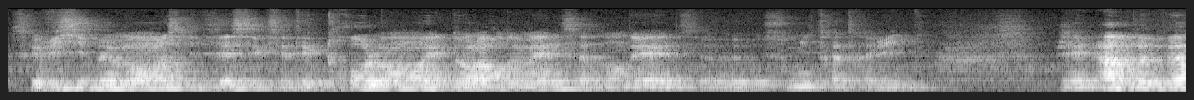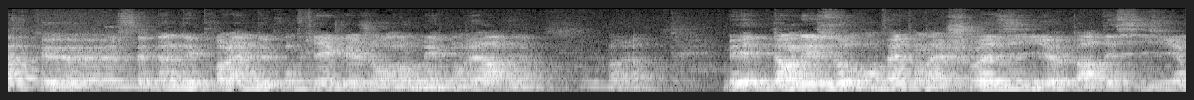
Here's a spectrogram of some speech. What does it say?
Parce que visiblement, ce qu'ils disaient, c'est que c'était trop lent et dans leur domaine, ça demandait à être euh, soumis très très vite. J'ai un peu peur que ça donne des problèmes de conflit avec les journaux, mais on verra bien. Voilà. Mais dans les autres, en fait, on a choisi euh, par décision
